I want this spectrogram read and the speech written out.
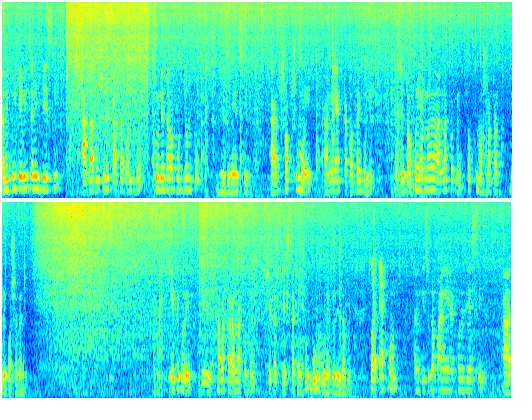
আমি দুই টেবিল চামচ দিয়েছি আদা রসুনের কাঁচা গন্ধ। চলে যাওয়া পর্যন্ত ভেজে নিয়েছি। আর সব সময় আমি একটা কথাই বলি যে যখনই আপনারা রান্না করবেন, তখন মশলাটা দিয়ে কষাবেন। এতে করে যে খাবারটা রান্না করবেন, সেটার টেস্টটা কিন্তু বহু গুণে বেড়ে যাবে। তো এখন আমি কিছুটা পানি অ্যাড করে দিয়েছি। আর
